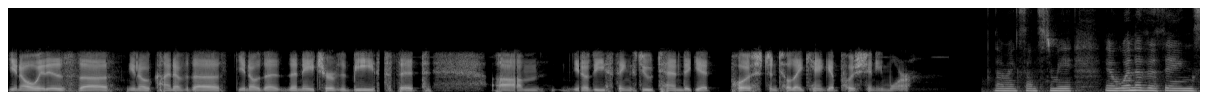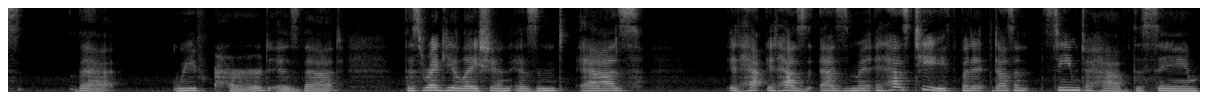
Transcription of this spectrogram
you know it is the you know kind of the you know the the nature of the beast that um, you know these things do tend to get pushed until they can't get pushed anymore. That makes sense to me. You know, one of the things that we've heard is that this regulation isn't as it ha- it has as it has teeth, but it doesn't seem to have the same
